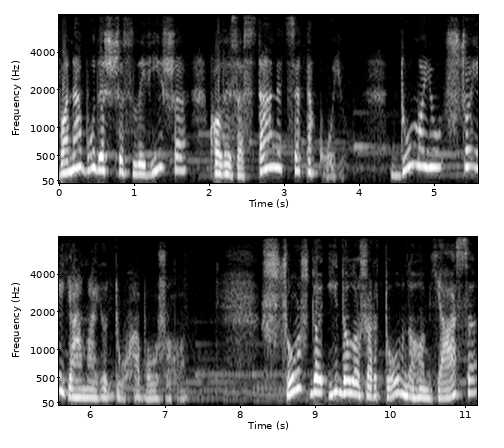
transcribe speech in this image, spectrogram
вона буде щасливіша, коли зостанеться такою. Думаю, що і я маю Духа Божого. Що ж до ідоложартовного м'яса,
